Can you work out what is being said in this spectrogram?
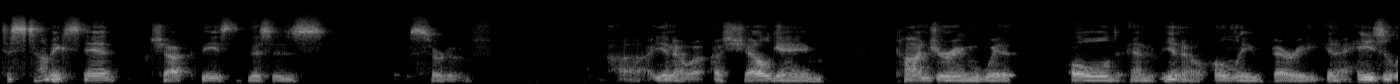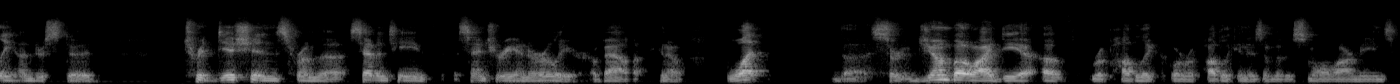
to some extent, Chuck, these this is sort of uh, you know a, a, shell game, conjuring with old and you know only very you know hazily understood traditions from the 17th century and earlier about, you know, what the sort of jumbo idea of republic or republicanism with a small r means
